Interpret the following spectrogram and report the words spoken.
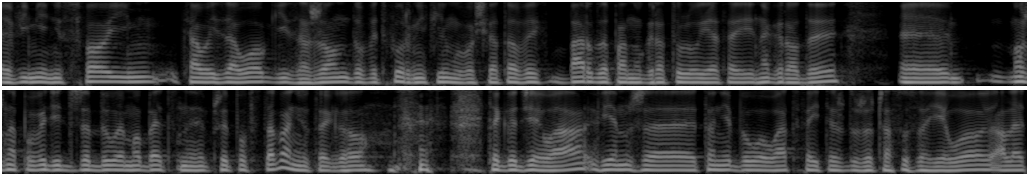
w imieniu swoim i całej załogi, zarządu Wytwórni Filmów Oświatowych bardzo panu gratuluję tej nagrody. E, można powiedzieć, że byłem obecny przy powstawaniu tego, tego dzieła. Wiem, że to nie było łatwe i też dużo czasu zajęło, ale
